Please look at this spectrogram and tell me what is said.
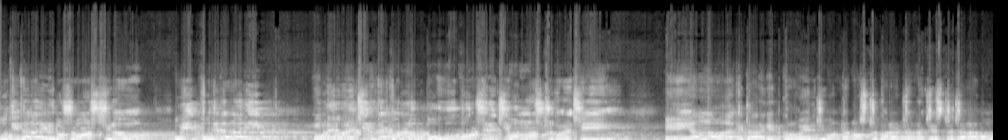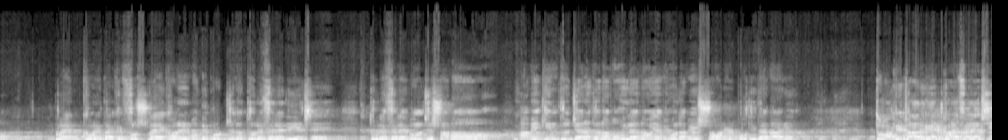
পতিতা নারীর বসবাস ছিল। ওই পতিতা নারী মনে মনে চিন্তা করল, বহু পুরুষের জীবন নষ্ট করেছে। এই আল্লাহওয়ালাকে টার্গেট করব, এর জীবনটা নষ্ট করার জন্য চেষ্টা চালাবো। প্ল্যান করে তাকে ফুসলায় ঘরের মধ্যে পর্যন্ত তুলে ফেলে দিয়েছে। তুলে ফেলে বলছে, শোনো, আমি কিন্তু জানাতেন মহিলা নই, আমি হলাম এই শহরের পতিতা নারী। তোমাকে টার্গেট করে ফেলেছি।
